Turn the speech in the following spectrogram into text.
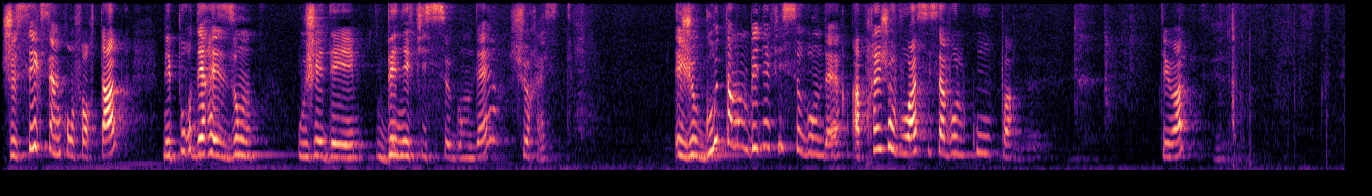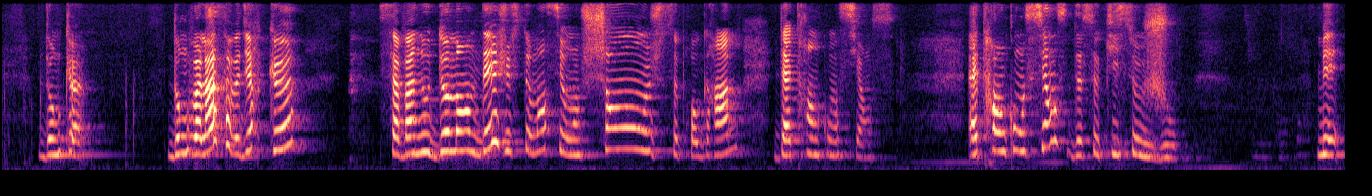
Je sais que c'est inconfortable, mais pour des raisons où j'ai des bénéfices secondaires, je reste. Et je goûte à mon bénéfice secondaire. Après, je vois si ça vaut le coup ou pas. Tu vois? Donc, euh, donc voilà, ça veut dire que ça va nous demander justement, si on change ce programme, d'être en conscience. Être en conscience de ce qui se joue. Mais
